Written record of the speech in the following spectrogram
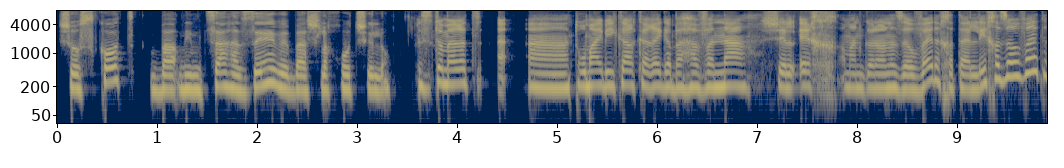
שעוסקות בממצא הזה ובהשלכות שלו. זאת אומרת, התרומה היא בעיקר כרגע בהבנה של איך המנגנון הזה עובד, איך התהליך הזה עובד?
